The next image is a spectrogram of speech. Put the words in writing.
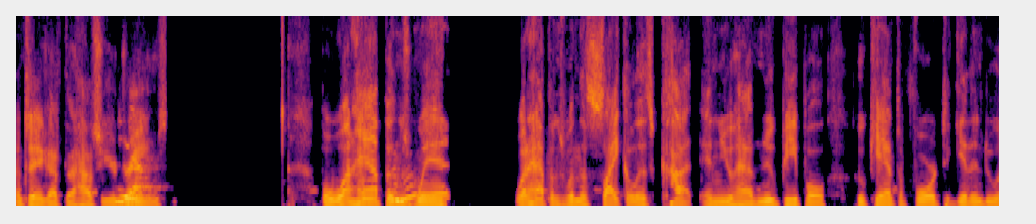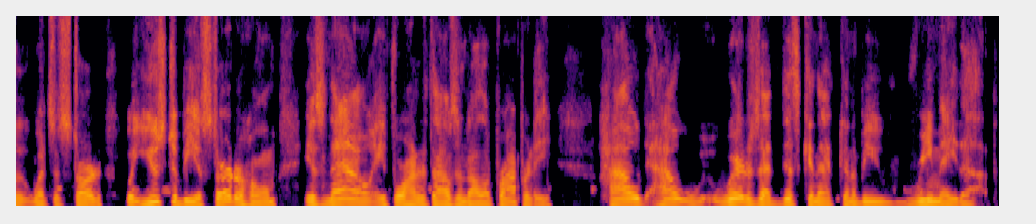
until you got the house of your Yeah. dreams. But what happens Mhm. when what happens when the cycle is cut and you have new people who can't afford to get into a, what's a start what used to be a starter home is now a $400,000 property how how where does that disconnect going to be remade up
